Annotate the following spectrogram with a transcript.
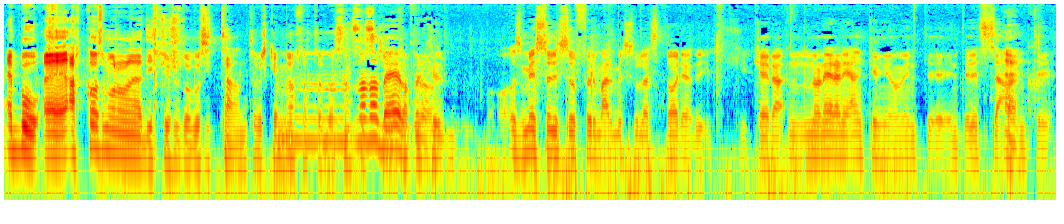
e boh, eh, a Cosmo non è dispiaciuto così tanto perché a me ha fatto abbastanza Mm, Ma vabbè, schifo, però- perché ho smesso di soffermarmi sulla storia di- che era- non era neanche minimamente interessante.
